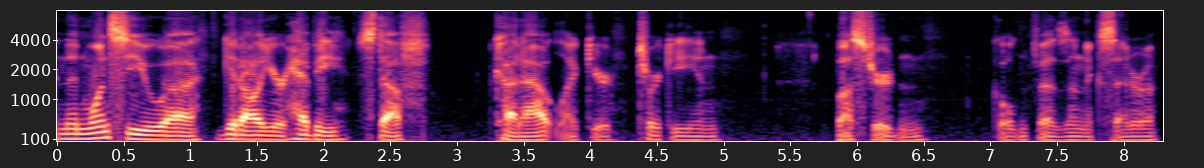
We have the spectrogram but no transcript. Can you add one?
And then once you uh, get all your heavy stuff cut out, like your turkey and bustard and golden pheasant, etc.,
